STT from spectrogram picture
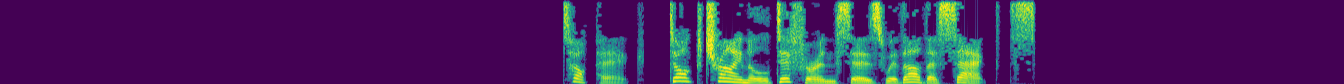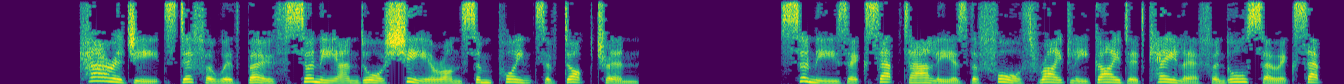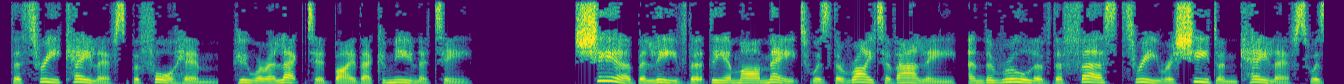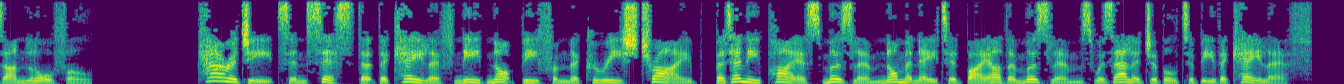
Doctrinal differences with other sects Kharijites differ with both Sunni and or Shia on some points of doctrine. Sunnis accept Ali as the fourth rightly guided caliph and also accept the three caliphs before him, who were elected by their community. Shia believe that the imamate was the right of Ali, and the rule of the first three Rashidun caliphs was unlawful. Kharijites insist that the caliph need not be from the Quraysh tribe, but any pious Muslim nominated by other Muslims was eligible to be the caliph.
